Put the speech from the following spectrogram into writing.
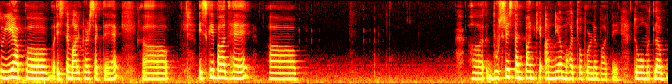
तो ये आप इस्तेमाल कर सकते हैं। इसके बाद है दूसरे स्तनपान के अन्य महत्वपूर्ण बातें। तो मतलब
